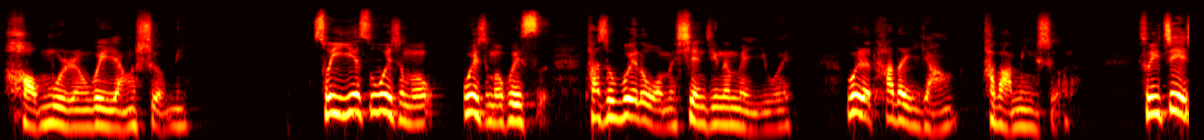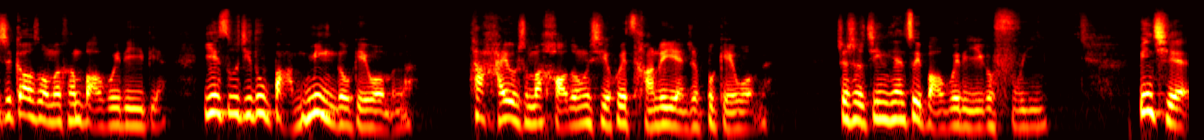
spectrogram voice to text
好牧人为羊舍命。”所以耶稣为什么为什么会死？他是为了我们现今的每一位，为了他的羊，他把命舍了。所以这也是告诉我们很宝贵的一点：耶稣基督把命都给我们了，他还有什么好东西会藏着掖着不给我们？这是今天最宝贵的一个福音，并且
